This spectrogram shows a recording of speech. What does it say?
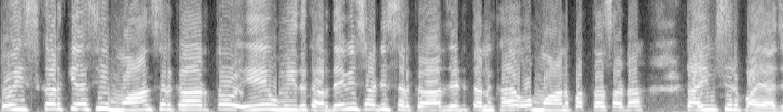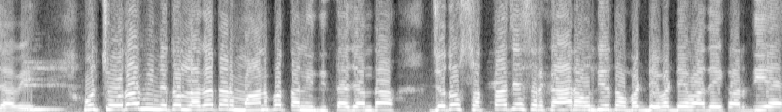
ਤਾਂ ਇਸ ਕਰਕੇ ਅਸੀਂ ਮਾਨ ਸਰਕਾਰ ਤੋਂ ਇਹ ਉਮੀਦ ਕਰਦੇ ਵੀ ਸਾਡੀ ਸਰਕਾਰ ਜਿਹੜੀ ਤਨਖਾਹ ਹੈ, ਉਹ ਮਾਨ ਭੱਤਾ ਸਾਡਾ ਟਾਈਮ ਸਿਰ ਪਾਇਆ ਜਾਵੇ। ਹੁਣ 14 ਮਹੀਨੇ ਤੋਂ ਲਗਾਤਾਰ ਮਾਨ ਭੱਤਾ ਨਹੀਂ ਦਿੱਤਾ ਜਾਂਦਾ। ਜਦੋਂ ਸੱਤਾ 'ਚ ਸਰਕਾਰ ਆਉਂਦੀ ਹੈ ਤਾਂ ਵੱਡੇ ਵੱਡੇ ਵਾਅਦੇ ਕਰਦੀ ਹੈ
